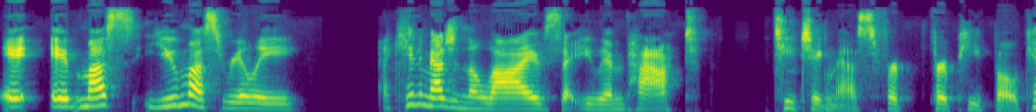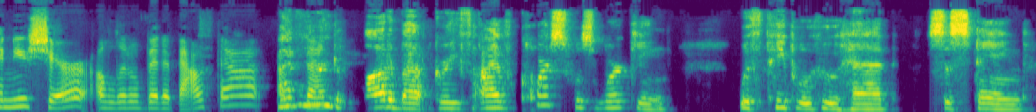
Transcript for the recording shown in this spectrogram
it it must you must really. I can't imagine the lives that you impact teaching this for for people. Can you share a little bit about that? I've learned a lot about grief. I of course was working with people who had sustained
